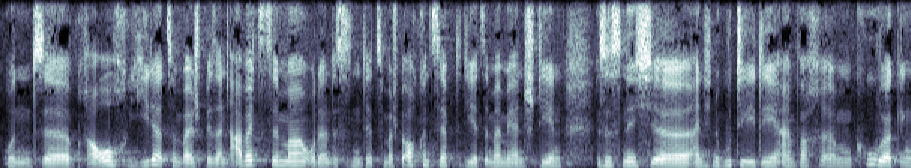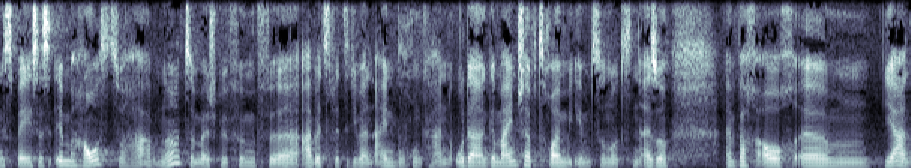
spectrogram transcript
und äh, braucht jeder zum Beispiel sein Arbeitszimmer oder das sind ja zum Beispiel auch Konzepte, die jetzt immer mehr entstehen, ist es nicht äh, eigentlich eine gute Idee, einfach ähm, Coworking Spaces im Haus zu haben, ne? zum Beispiel fünf äh, Arbeitsplätze, die man einbuchen kann oder Gemeinschaftsräume eben zu nutzen. Also einfach auch ähm, ja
